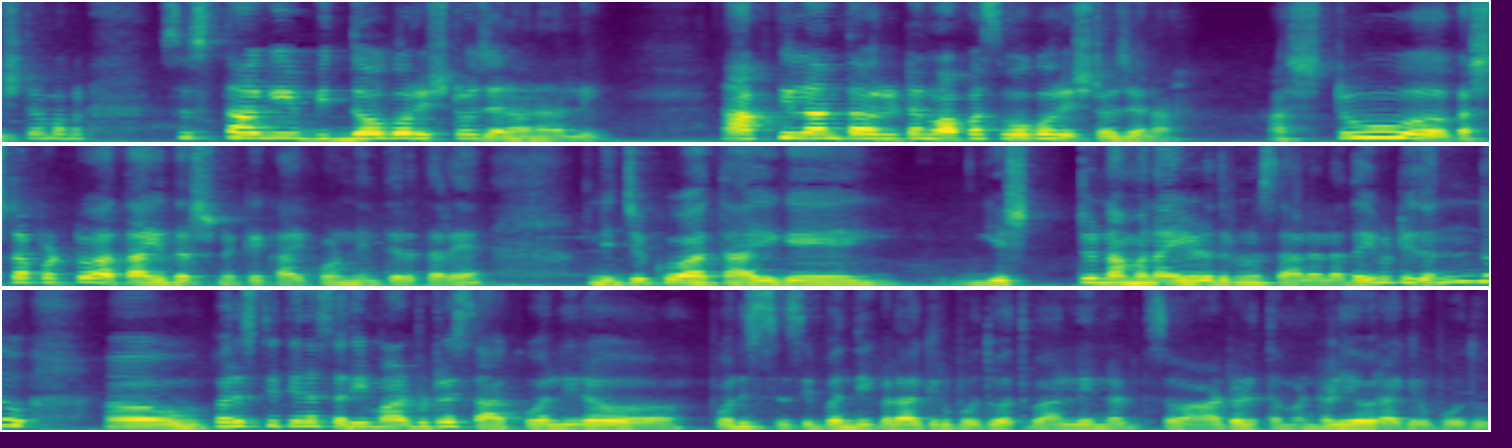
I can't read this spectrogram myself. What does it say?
ಎಷ್ಟೋ ಮಕ್ಕಳು ಸುಸ್ತಾಗಿ ಬಿದ್ದೋಗೋರು ಎಷ್ಟೋ ಜನ ಅಲ್ಲಿ ಆಗ್ತಿಲ್ಲ ಅಂತ ರಿಟರ್ನ್ ವಾಪಸ್ ಹೋಗೋರು ಎಷ್ಟೋ ಜನ. ಅಷ್ಟು ಕಷ್ಟಪಟ್ಟು ಆ ತಾಯಿ ದರ್ಶನಕ್ಕೆ ಕಾಯ್ಕೊಂಡು ನಿಂತಿರ್ತಾರೆ. ನಿಜಕ್ಕೂ ಆ ತಾಯಿಗೆ ಎಷ್ಟು ನಮನ ಹೇಳಿದ್ರೂ ಸಾಲಲ್ಲ. ದಯವಿಟ್ಟು ಇದೊಂದು ಪರಿಸ್ಥಿತಿನ ಸರಿ ಮಾಡಿಬಿಟ್ರೆ ಸಾಕು. ಅಲ್ಲಿರೋ ಪೊಲೀಸ್ ಸಿಬ್ಬಂದಿಗಳಾಗಿರ್ಬೋದು ಅಥವಾ ಅಲ್ಲಿ ನಡೆಸೋ ಆಡಳಿತ ಮಂಡಳಿಯವರಾಗಿರ್ಬೋದು.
